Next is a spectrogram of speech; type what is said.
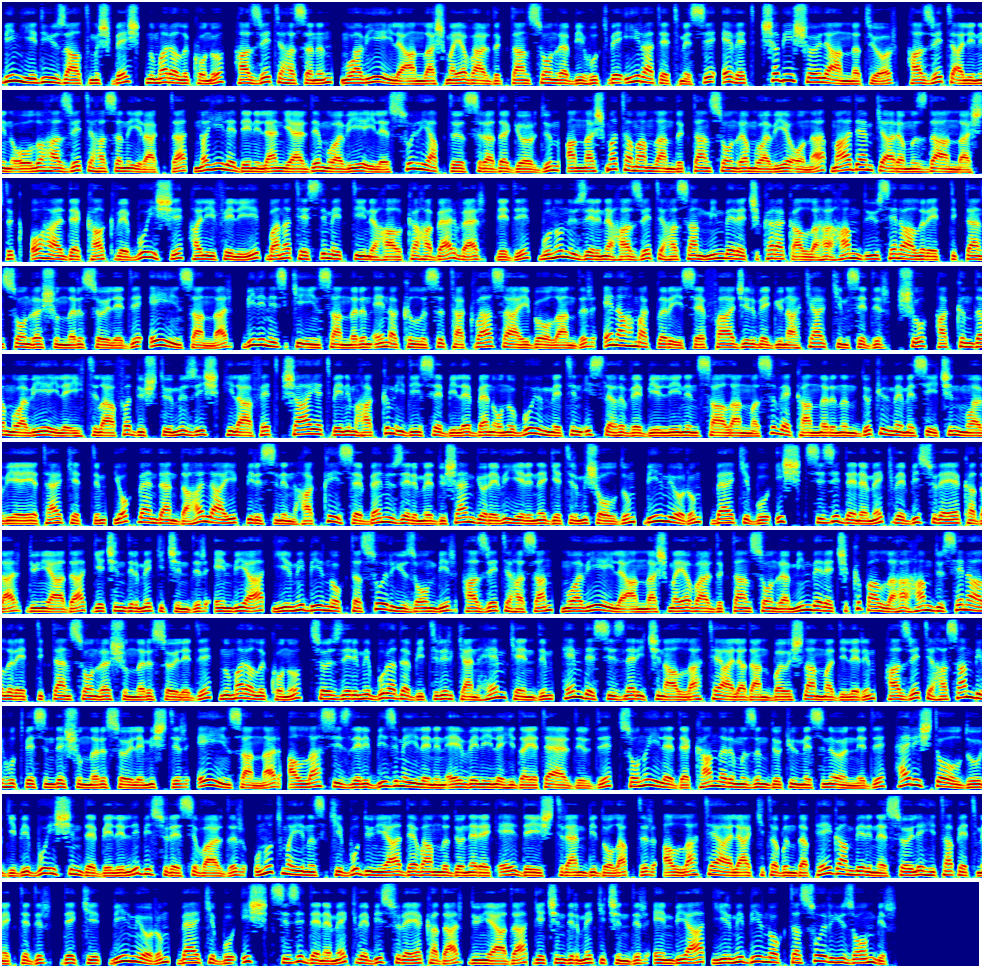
1765, numaralı konu, Hazreti Hasan'ın, Muaviye ile anlaşmaya vardıktan sonra bir hutbe irat etmesi, evet, Şabi şöyle anlatıyor, Hazreti Ali'nin oğlu Hazreti Hasan'ı Irak'ta, Nahile denilen yerde Muaviye ile sulh yaptığı sırada gördüm, anlaşma tamamlandıktan sonra Muaviye ona, madem ki aramızda anlaştık, o halde kalk ve bu işi, halifeliği, bana teslim ettiğini halka haber ver, dedi, bunun üzerine Hazreti Hasan minbere çıkarak Allah'a hamdü senalar ettikten sonra şunları söyledi, ey insanlar, biliniz ki insanların en akıllısı takva sahibi olandır, en ahmakları ise facir ve günahkar kimsedir, şu, hakkında Muaviye ile ihtilafa düştüğümüz iş, hilafet, şayet benim hakkım idiyse bile ben onu bu ümmetin islahı ve birliğinin sağlanması ve kanlarının dökülmemesi için Muaviye'ye terk ettim, yok benden daha layık birisinin hakkı ise ben üzerime düşen görevi yerine getirmiş oldum, bilmiyorum, belki bu, iş, sizi denemek ve bir süreye kadar, dünyada, geçindirmek içindir. Enbiya, 21. Sur 111, Hazreti Hasan, Muaviye ile anlaşmaya vardıktan sonra minbere çıkıp Allah'a hamdü senalar ettikten sonra şunları söyledi, numaralı konu, sözlerimi burada bitirirken hem kendim, hem de sizler için Allah Teala'dan bağışlanma dilerim, Hazreti Hasan bir hutbesinde şunları söylemiştir, ey insanlar, Allah sizleri bizim eylenin evveliyle hidayete erdirdi, sonu ile de kanlarımızın dökülmesini önledi, her işte olduğu gibi bu işin de belirli bir süresi vardır, unutmayınız ki bu dünya devamlı dönerek el değiştiren bir dolaptır, Allah Teala kitabında peygamberine söyle hitap etmektedir, de ki, bilmiyorum, belki bu iş, sizi denemek ve bir süreye kadar, dünyada, geçindirmek içindir, Enbiya, 21. Sur 111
